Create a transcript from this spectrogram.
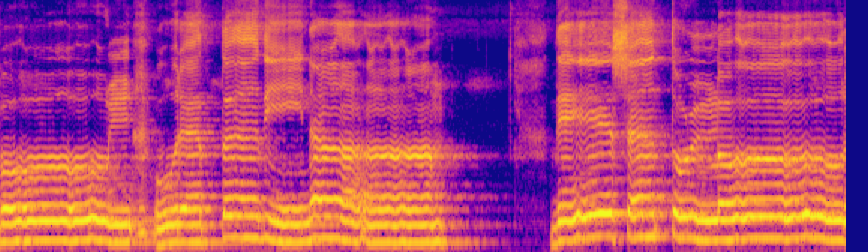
പോൽ ഉരത്തദീന ദേശത്തുള്ളോർ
